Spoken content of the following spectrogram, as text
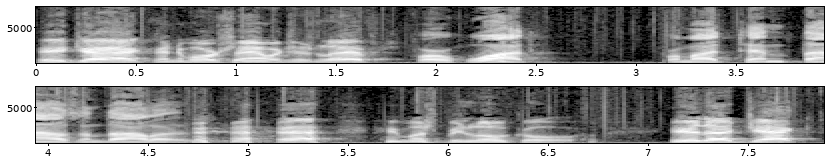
Hey, Jack, any more sandwiches left? For what? For my $10,000. he must be loco. Hear that, Jack?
